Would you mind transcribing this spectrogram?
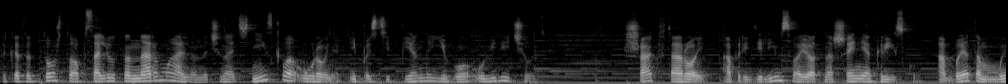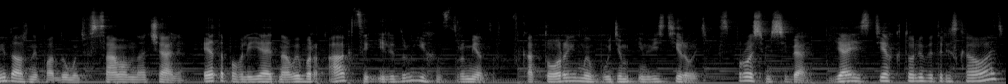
так это то, что абсолютно нормально начинать с низкого уровня и постепенно его увеличивать. Шаг второй. Определим свое отношение к риску. Об этом мы должны подумать в самом начале. Это повлияет на выбор акций или других инструментов, которые мы будем инвестировать. Спросим себя, я из тех, кто любит рисковать,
